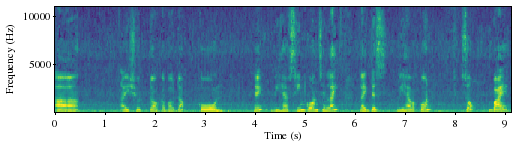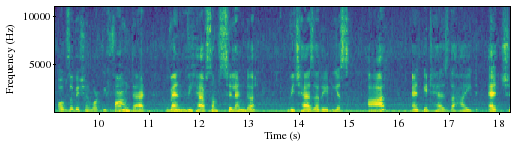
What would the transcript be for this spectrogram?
uh, I should talk about a cone right? We have seen cones in life like this we have a cone. So by observation what we found that when we have some cylinder which has a radius r and it has the height h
